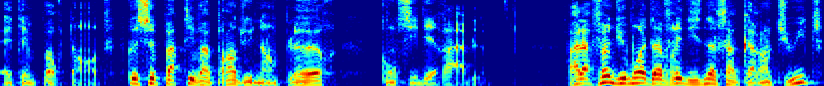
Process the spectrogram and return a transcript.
est importante, que ce parti va prendre une ampleur considérable. À la fin du mois d'avril 1948,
